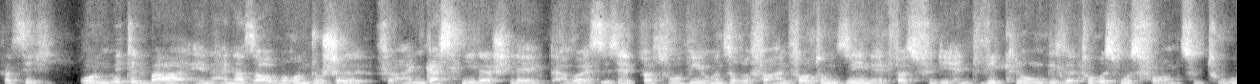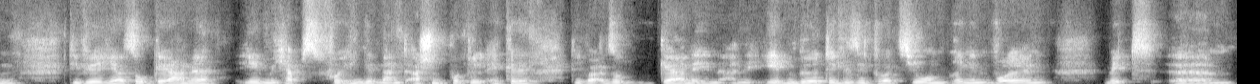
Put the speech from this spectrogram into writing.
was sich unmittelbar in einer sauberen Dusche für einen Gast niederschlägt. Aber es ist etwas, wo wir unsere Verantwortung sehen, etwas für die Entwicklung dieser Tourismusform zu tun, die wir ja so gerne eben, ich habe es vorhin genannt, Aschenputtelecke, die wir also gerne in eine ebenbürtige Situation bringen wollen mit ähm,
